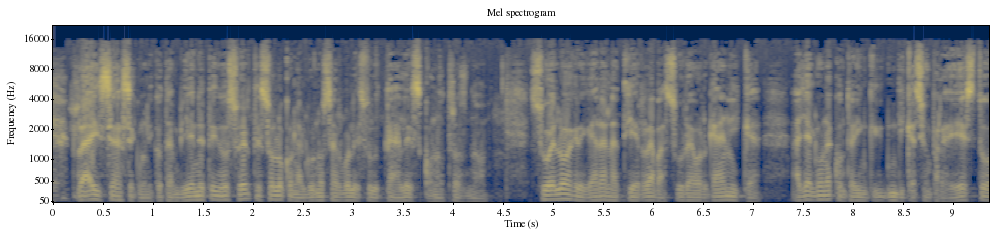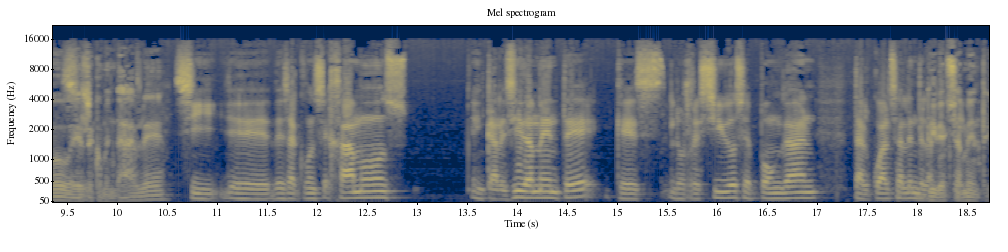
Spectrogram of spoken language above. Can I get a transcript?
Raiza se comunicó también, he tenido suerte solo con algunos árboles frutales, con otros no. Suelo agregar a la tierra basura orgánica. ¿Hay alguna contraindicación para esto? ¿Es recomendable? Sí, eh, desaconsejamos encarecidamente que los residuos se pongan tal cual salen de la Directamente.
